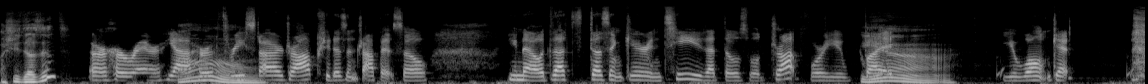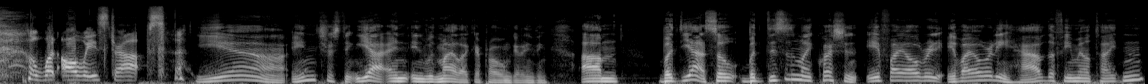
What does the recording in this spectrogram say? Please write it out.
Oh, she doesn't. or her rare. Yeah, Oh. her three star drop. She doesn't drop it. So, you know that doesn't guarantee that those will drop for you, but yeah. you won't get what always drops. Yeah, interesting. Yeah, and, and with my luck, I probably won't get anything. Um, but yeah, so but this is my question: if I already if I already have the female Titan,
